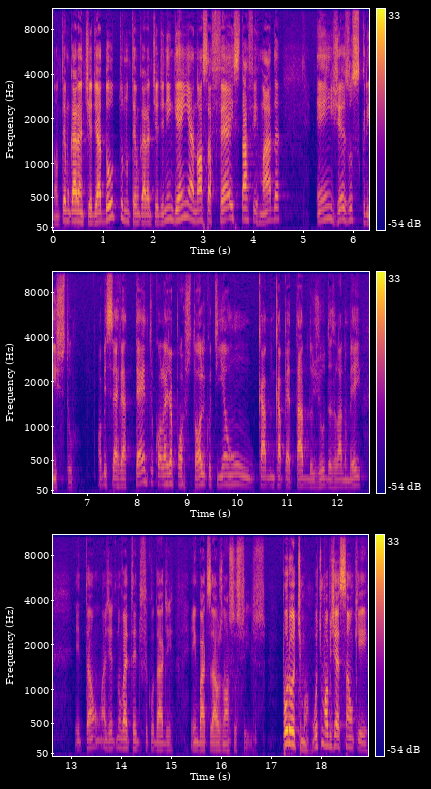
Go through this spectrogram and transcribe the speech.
Não temos garantia de adulto, não temos garantia de ninguém, a nossa fé está firmada em Jesus Cristo. Observe, até entre o colégio apostólico tinha um encapetado do Judas lá no meio. Então, a gente não vai ter dificuldade em batizar os nossos filhos. Por último, última objeção que,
